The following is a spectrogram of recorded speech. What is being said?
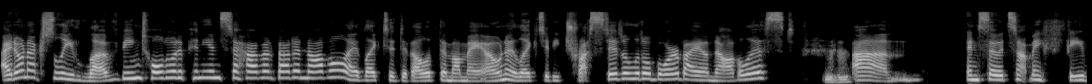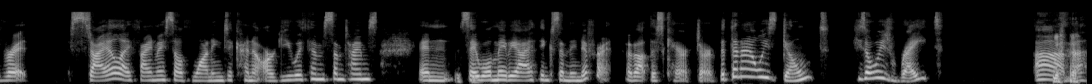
I don't actually love being told what opinions to have about a novel. I'd like to develop them on my own. I like to be trusted a little more by a novelist. Mhm. Um, and so it's not my favorite style. I find myself wanting to kind of argue with him sometimes and say, well, maybe I think something different about this character. But then I always don't. He's always right. Um,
